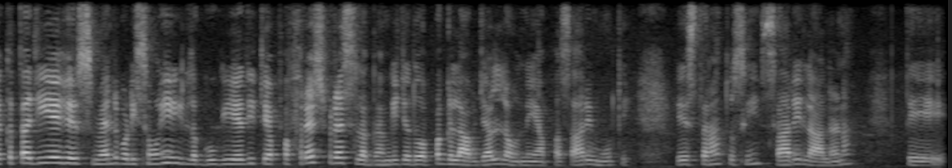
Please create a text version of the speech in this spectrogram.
ਇੱਕ ਤਾਂ ਜੀ ਇਹ ਸਮੈਲ ਬੜੀ ਸੋਹਣੀ ਲੱਗੂਗੀ ਇਹਦੀ ਤੇ ਆਪਾਂ ਫਰੈਸ਼ ਫਰੈਸ਼ ਲੱਗਾਂਗੇ ਜਦੋਂ ਆਪਾਂ ਗੁਲਾਬ ਜਲ ਲਾਉਨੇ ਆ ਆਪਾਂ ਸਾਰੇ ਮੂੰਹ ਤੇ। ਇਸ ਤਰ੍ਹਾਂ ਤੁਸੀਂ ਸਾਰੇ ਲਾ ਲੈਣਾ ਤੇ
